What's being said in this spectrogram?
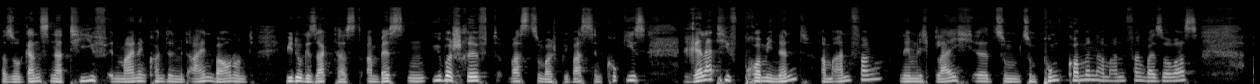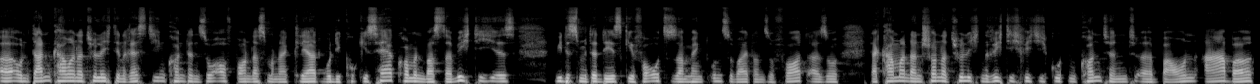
also ganz nativ in meinen Content mit einbauen. Und wie du gesagt hast, am besten Überschrift, was zum Beispiel, was sind Cookies, relativ prominent am Anfang, nämlich gleich äh, zum, zum Punkt kommen am Anfang bei sowas. Äh, und dann kann man natürlich den restlichen Content so aufbauen, dass man erklärt, wo die Cookies herkommen, was da wichtig wichtig ist, wie das mit der DSGVO zusammenhängt und so weiter und so fort. Also da kann man dann schon natürlich einen richtig, richtig guten Content äh, bauen, aber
